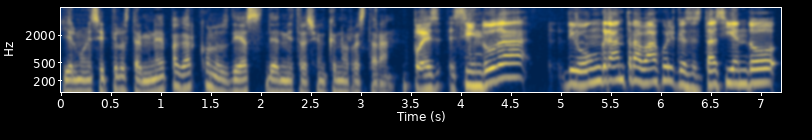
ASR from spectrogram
y el municipio los termine de pagar con los días de administración que nos restarán. Pues sin duda, digo, un gran trabajo el que se está haciendo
